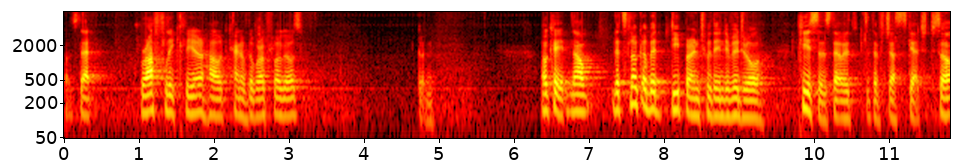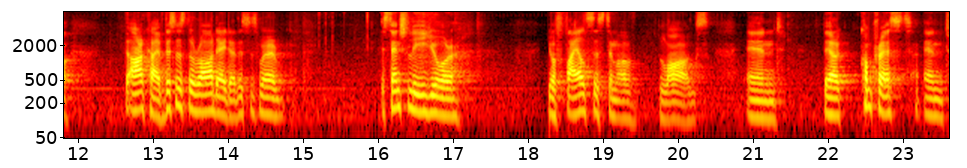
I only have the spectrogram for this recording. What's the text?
So is that roughly clear how kind of the workflow goes? Good. Okay, now let's look a bit deeper into the individual pieces that we've just sketched. So the archive, this is the raw data. This is where essentially your, your file system of logs. And they are compressed and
